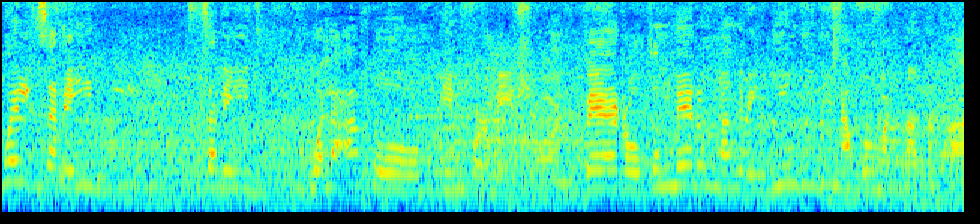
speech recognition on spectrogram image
well, sa raid, sa raid, wala akong information. Pero kung meron mang raid, hindi din ako magtataka.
